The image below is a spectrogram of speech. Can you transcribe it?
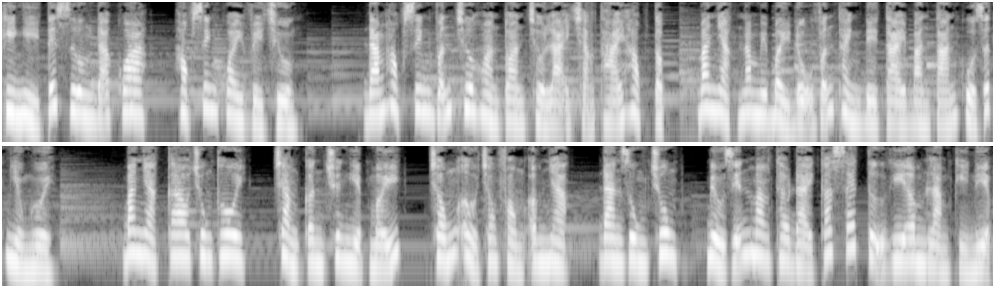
Kỳ nghỉ Tết Dương đã qua, học sinh quay về trường. Đám học sinh vẫn chưa hoàn toàn trở lại trạng thái học tập, ban nhạc 57 độ vẫn thành đề tài bàn tán của rất nhiều người. Ban nhạc cao trung thôi, chẳng cần chuyên nghiệp mấy, trống ở trong phòng âm nhạc, đàn dùng chung, biểu diễn mang theo đài cassette tự ghi âm làm kỷ niệm.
